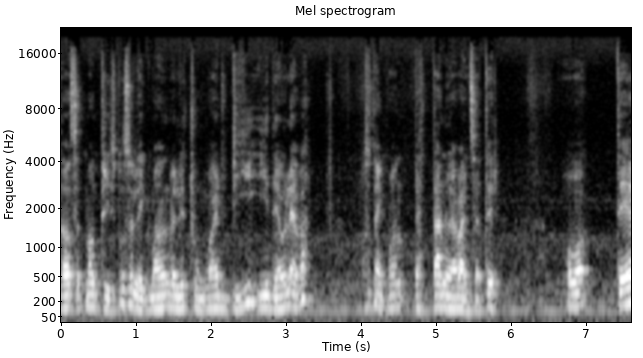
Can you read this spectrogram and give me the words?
da setter man pris på, så legger man en veldig tung verdi i det å leve. Og så tenker man dette er noe jeg verdsetter. Og det,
